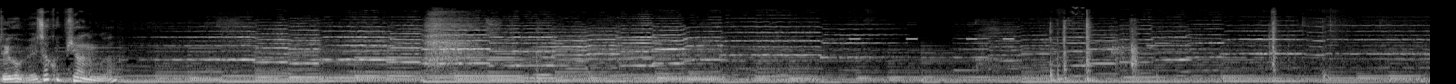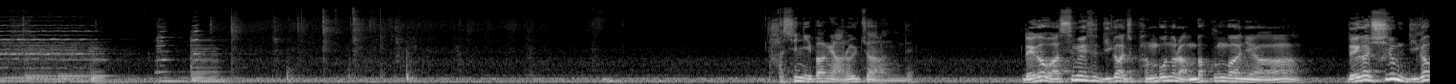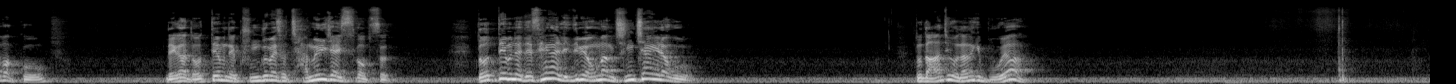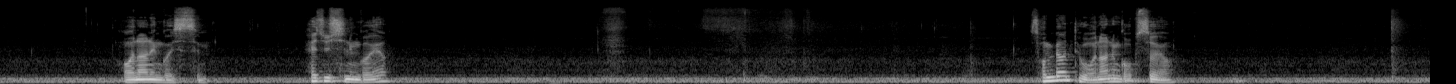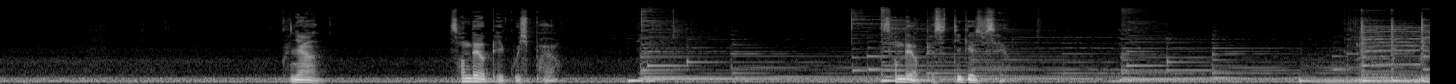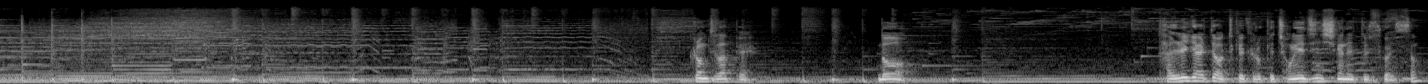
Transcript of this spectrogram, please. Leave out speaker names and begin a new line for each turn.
내가 왜 자꾸 피하는 거야?
다신 이 방에 안 올 줄 알았는데.
내가 왔으면 해서 네가 아직 방번호를 안 바꾼 거 아니야. 내가 싫으면 네가 바꿔. 내가 너 때문에 궁금해서 잠을 잘 수가 없어. 너 때문에 내 생활 리듬이 엉망진창이라고. 너 나한테 원하는 게 뭐야?
원하는 거 있음. 해주시는 거예요? 선배한테 원하는 거 없어요. 그냥 선배 옆에 있고 싶어요. 선배 옆에서 뛰게 해주세요.
그럼 대답해. 너 달리기 할 때 어떻게 그렇게 정해진 시간에 뛸 수가 있어?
